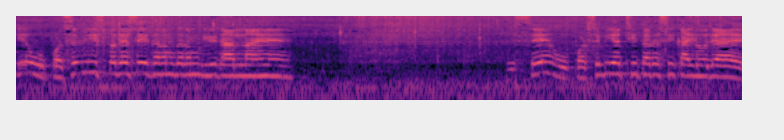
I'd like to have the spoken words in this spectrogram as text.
इसके ऊपर से भी इस तरह से गरम गरम घी डालना है। इससे ऊपर से भी अच्छी तरह सिकाई हो जाए।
